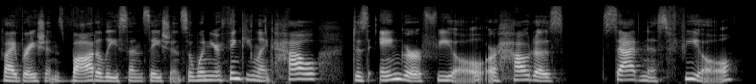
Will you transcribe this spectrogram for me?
vibrations, bodily sensations. So when you're thinking, like, how does anger feel or how does sadness feel?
